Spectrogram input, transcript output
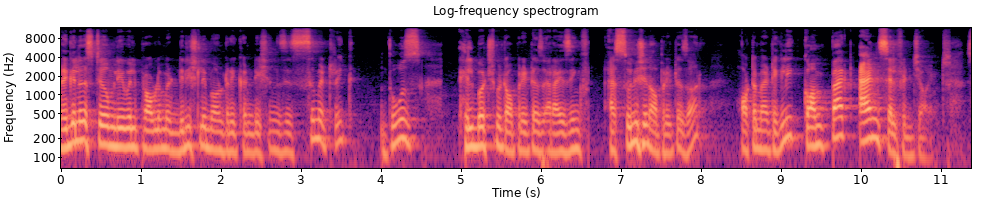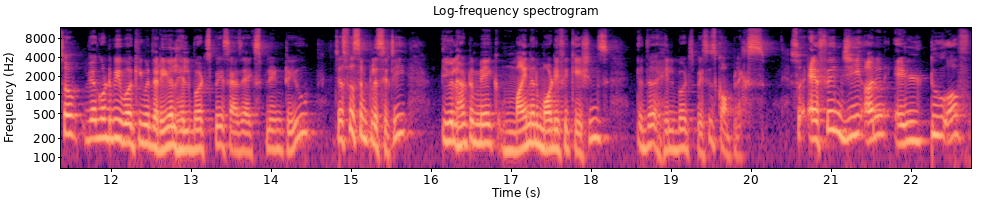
regular Sturm Liouville problem at Dirichlet boundary conditions is symmetric, those Hilbert-Schmidt operators arising as solution operators are automatically compact and self-adjoint. So we are going to be working with the real Hilbert space as I explained to you. Just for simplicity, you will have to make minor modifications if the Hilbert space is complex. So f and g are in L2 of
